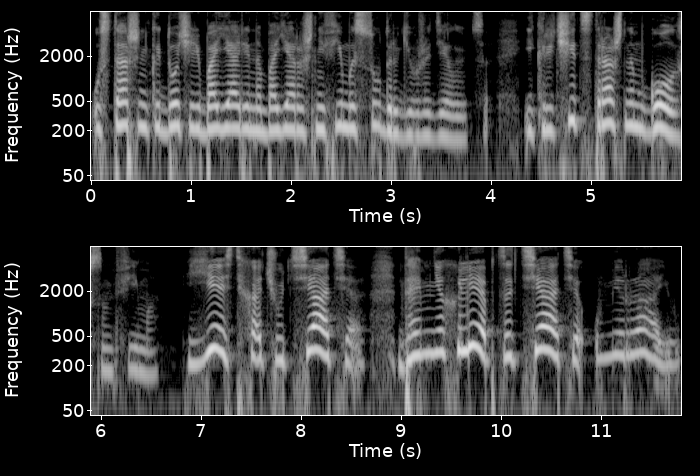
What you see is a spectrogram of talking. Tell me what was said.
У старшенькой дочери боярина, боярышни Фимы, судороги уже делаются. И кричит страшным голосом Фима. «Есть хочу, тятя! Дай мне хлебца, тятя! Умираю!»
